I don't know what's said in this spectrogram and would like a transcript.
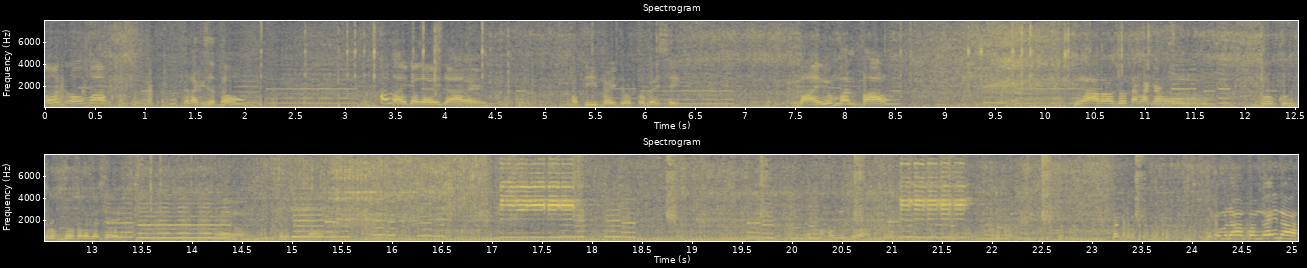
ako, trauma. Talaga sa to. Alay ka kayo sa akin. Matibay daw to guys eh. Tayo malpal. Yung araw daw talagang drug kung drug daw talaga siya eh. Ngayon, drug na ako. Ang ako nito ah. Ba't Hindi ka mo nakapanggain ah.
